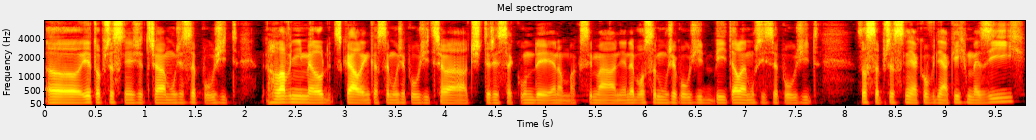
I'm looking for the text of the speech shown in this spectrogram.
uh, je to přesně, že třeba může se použít hlavní melodická linka se může použít třeba 4 sekundy jenom maximálně, nebo se může použít beat, ale musí se použít zase přesně jako v nějakých mezích.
